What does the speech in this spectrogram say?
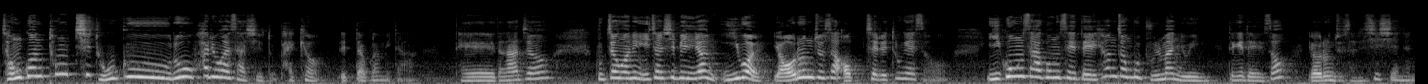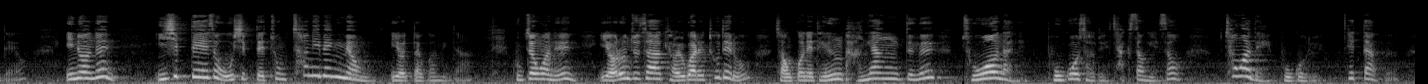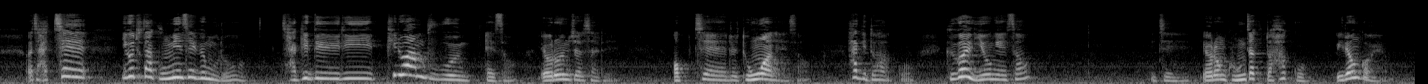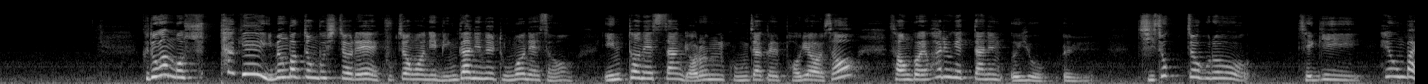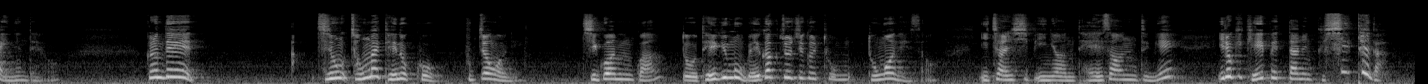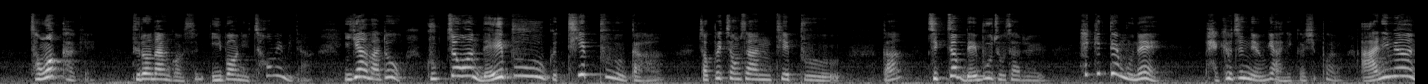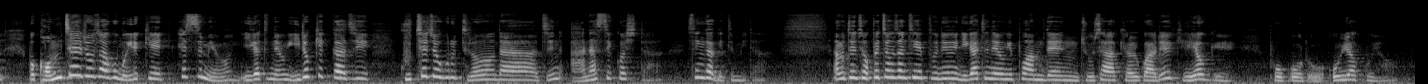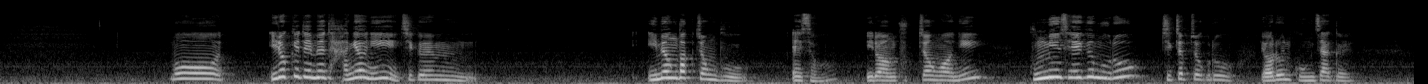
정권 통치 도구로 활용한 사실도 밝혀냈다고 합니다. 대단하죠? 국정원은 2011년 2월 여론조사 업체를 통해서 2040 세대 현 정부 불만 요인 등에 대해서 여론조사를 실시했는데요. 인원은 20대에서 50대 총 1200명이었다고 합니다. 국정원은 이 여론조사 결과를 토대로 정권의 대응 방향 등을 조언하는 보고서를 작성해서 청와대에 보고를 했다고요. 자체 이것도 다 국민 세금으로 자기들이 필요한 부분에서 여론조사를 업체를 동원해서 하기도 하고 그걸 이용해서 이제 여론 공작도 하고 이런 거예요. 그동안 뭐 숱하게 이명박 정부 시절에 국정원이 민간인을 동원해서 인터넷상 여론 공작을 벌여서 선거에 활용했다는 의혹을 지속적으로 제기해온 바 있는데요. 그런데 정말 대놓고 국정원이 직원과 또 대규모 외곽 조직을 동, 원해서 2012년 대선 등에 이렇게 개입했다는 그 실태가 정확하게 드러난 것은 이번이 처음입니다. 이게 아마도 국정원 내부 그 TF가 적폐청산 TF가 직접 내부 조사를 했기 때문에 밝혀진 내용이 아닐까 싶어요. 아니면 뭐 검찰 조사고 뭐 이렇게 했으면 이 같은 내용이 이렇게까지 구체적으로 드러나진 않았을 것이다 생각이 듭니다. 아무튼 적폐청산 TF는 이 같은 내용이 포함된 조사 결과를 개혁위에 보고로 올렸고요. 뭐 이렇게 되면 당연히 지금 이명박 정부에서 이러한 국정원이 국민 세금으로 직접적으로 여론 공작을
